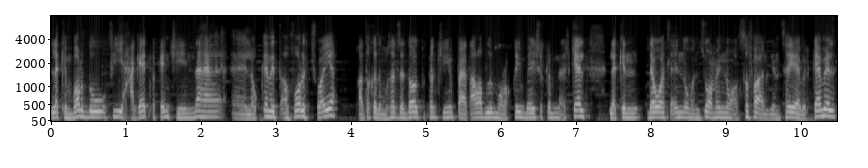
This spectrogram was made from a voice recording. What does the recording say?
لكن برضه في حاجات ما كانش انها آه، لو كانت أفورت شوية أعتقد المسلسل دوت ما كانش ينفع يتعرض للمراهقين بأي شكل من الأشكال لكن دوت لأنه منزوع منه الصفة الجنسية بالكامل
